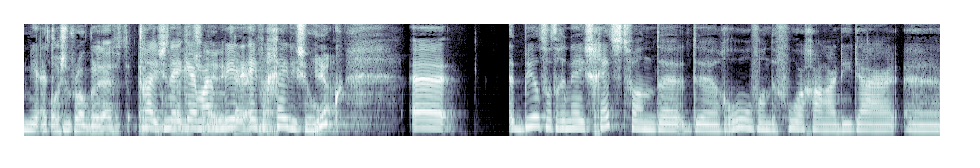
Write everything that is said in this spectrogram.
meer uit Oorspronkelijk uit het traditionele kerk, maar meer de evangelische hoek. Ja. Uh, het beeld wat René schetst van de, de rol van de voorganger, die daar uh,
